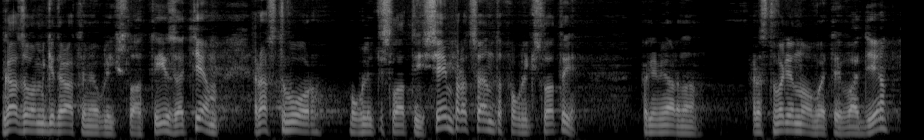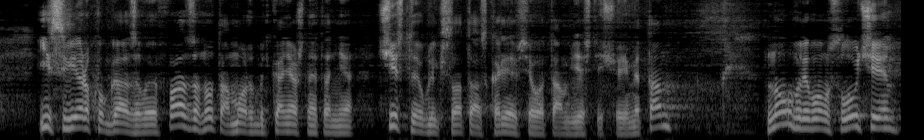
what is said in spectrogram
газовыми гидратами углекислоты, затем раствор углекислоты, 7% углекислоты примерно растворено в этой воде, и сверху газовая фаза, ну там может быть, конечно, это не чистая углекислота, скорее всего там есть еще и метан, но в любом случае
